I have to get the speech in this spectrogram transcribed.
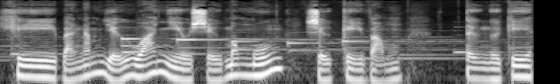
Khi bạn nắm giữ quá nhiều sự mong muốn, sự kỳ vọng từ người kia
